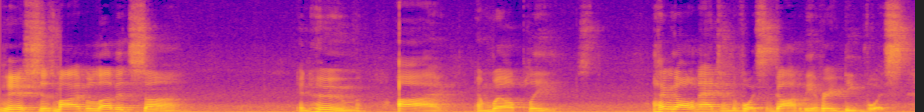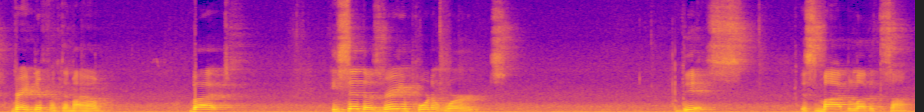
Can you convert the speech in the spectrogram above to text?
This is my beloved Son, in whom I am well pleased. I think we all imagine the voice of God to be a very deep voice, very different than my own. But he said those very important words This is my beloved Son,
